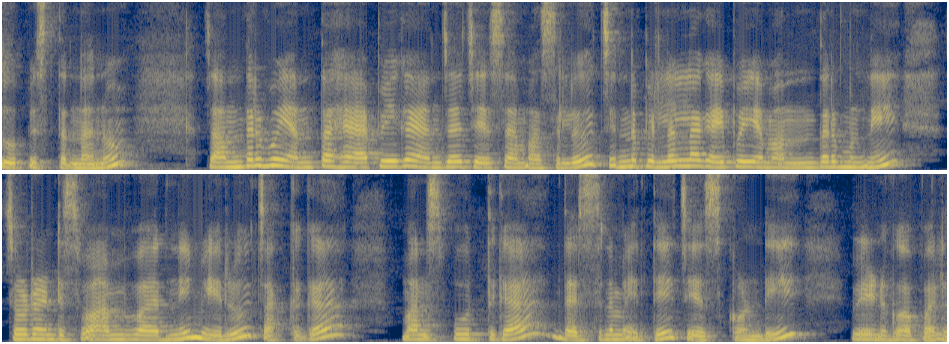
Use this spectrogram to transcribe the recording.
చూపిస్తున్నాను. అందరము ఎంత హ్యాపీగా ఎంజాయ్ చేసాము అసలు. చిన్న పిల్లల్లాగా అయిపోయాము అందరముని. చూడండి స్వామివారిని మీరు చక్కగా మనస్ఫూర్తిగా దర్శనం అయితే చేసుకోండి వేణుగోపాల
